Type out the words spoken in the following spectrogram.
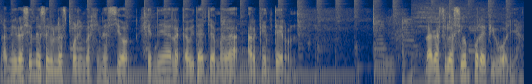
La migración de células por imaginación genera la cavidad llamada arquenteron. La gastrulación por epibolia.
